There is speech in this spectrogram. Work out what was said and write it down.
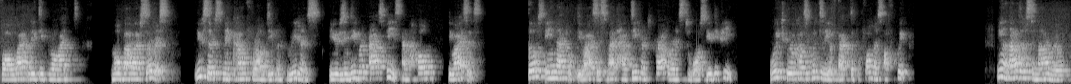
for widely deployed mobile web service, users may come from different regions using different ISPs and home devices. Those in-network devices might have different preference towards UDP, which will consequently affect the performance of QUIC. In another scenario,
